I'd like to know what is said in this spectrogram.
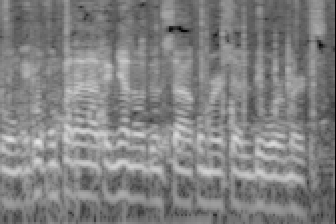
Kung ikukumpara natin yan no, dun sa commercial dewormers.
